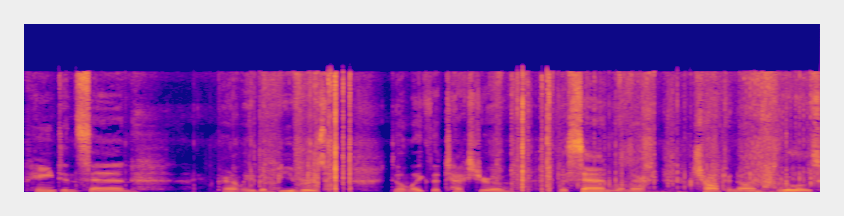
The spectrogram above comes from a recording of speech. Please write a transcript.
paint and sand. Apparently the beavers don't like the texture of the sand when they're chomping on willows.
